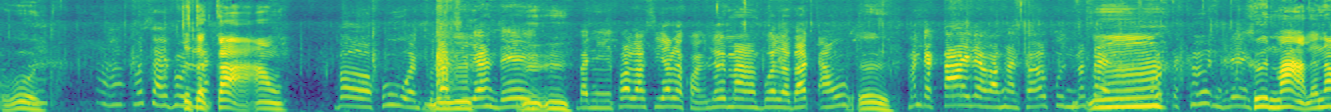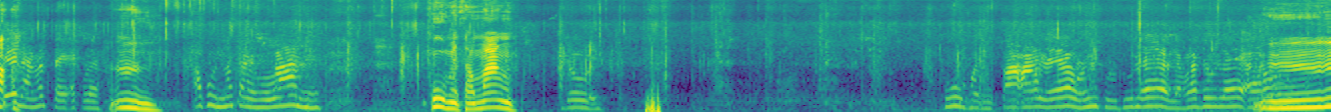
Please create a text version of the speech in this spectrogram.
โอ้ยมาใส่ฝุ่นจะตะกร้าเอาบ่ผู้อันผู้รักเสียนเด้อืมอืมบัดนี้พอรักเสียแล้วข่อยเลยมาบัวละบัดเอาเออ มันจากตายแล้ววางหันเขาเอาฝุ่นมาใส่อืมมันจะขึ้นเด้ขึ้นมาแล้วเนาะเด้น่ะมันแตกเลยอืมเอาฝุ่นมาใส่เมื่อวานนี่ผู้ไม่เท่ามั่งโดย ผู้คนป้าแล้วให้ผู้ดูแลแล้วว่าดูแลเอาอืม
